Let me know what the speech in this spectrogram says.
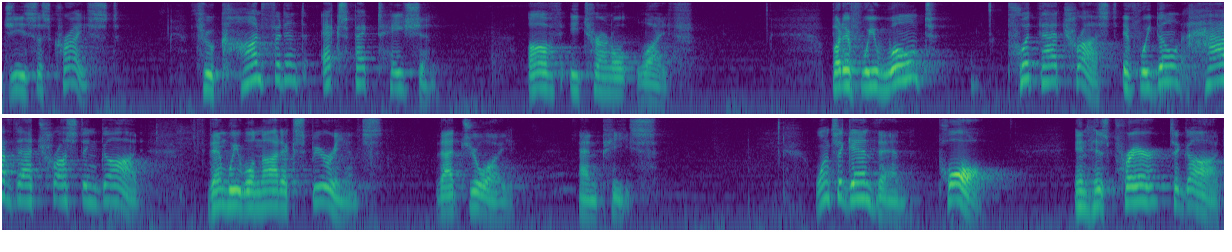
Jesus Christ, through confident expectation of eternal life. But if we won't put that trust, if we don't have that trust in God, then we will not experience that joy and peace. Once again, then, Paul, in his prayer to God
